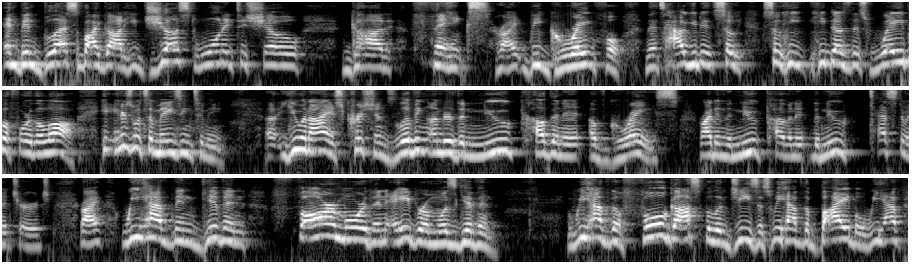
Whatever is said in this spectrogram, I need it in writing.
and been blessed by God. He just wanted to show God thanks, right? Be grateful. That's how you do it. So, so he, he does this way before the law. Here's what's amazing to me. Uh, you and I, as Christians, living under the new covenant of grace, right, in the new covenant, the New Testament church, right, we have been given far more than Abram was given. We have the full gospel of Jesus. We have the Bible. We have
